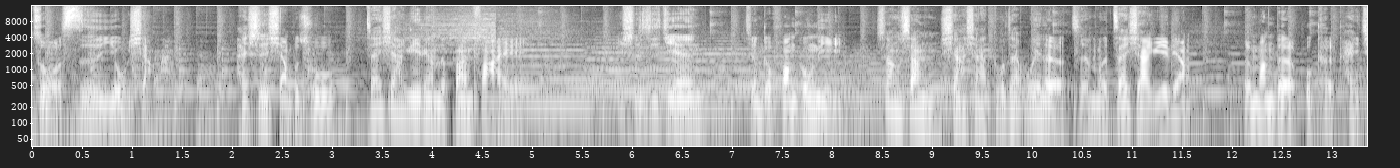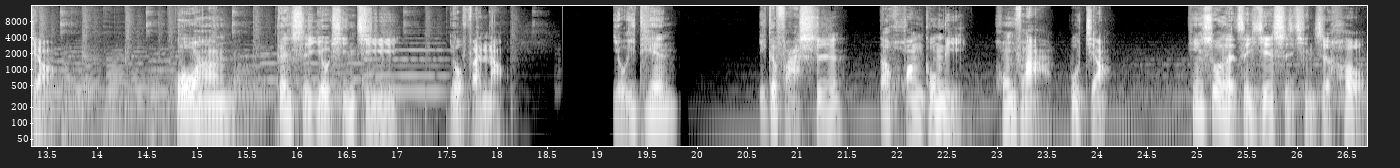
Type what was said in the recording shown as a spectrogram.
左思右想啊，还是想不出摘下月亮的办法。哎，一时之间，整个皇宫里上上下下都在为了怎么摘下月亮而忙得不可开交。国王更是又心急又烦恼。有一天，一个法师到皇宫里弘法布教，听说了这件事情之后，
